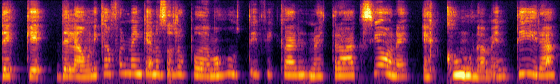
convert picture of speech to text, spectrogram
de que de la única forma en que nosotros podemos justificar nuestras acciones es con una mentira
